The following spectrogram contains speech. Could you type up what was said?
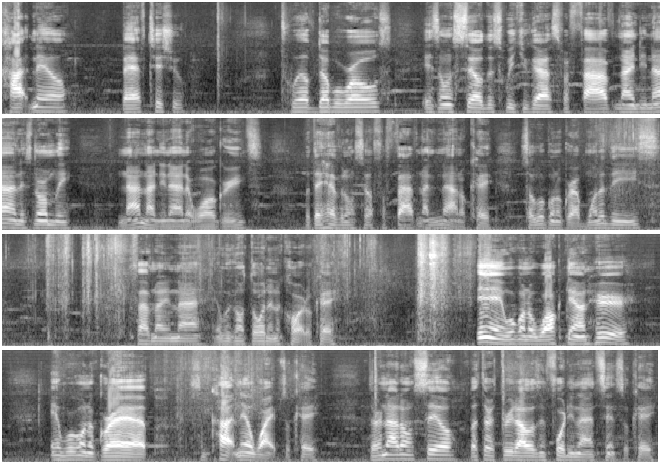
Cottonelle bath tissue, 12 double rolls, is on sale this week, you guys, for $5.99. It's normally $9.99 at Walgreens, but they have it on sale for $5.99, okay? So we're gonna grab one of these, $5.99, and we're gonna throw it in the cart, okay? Then we're gonna walk down here and we're gonna grab some Cottonelle wipes, okay? They're not on sale, but they're $3.49, okay?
